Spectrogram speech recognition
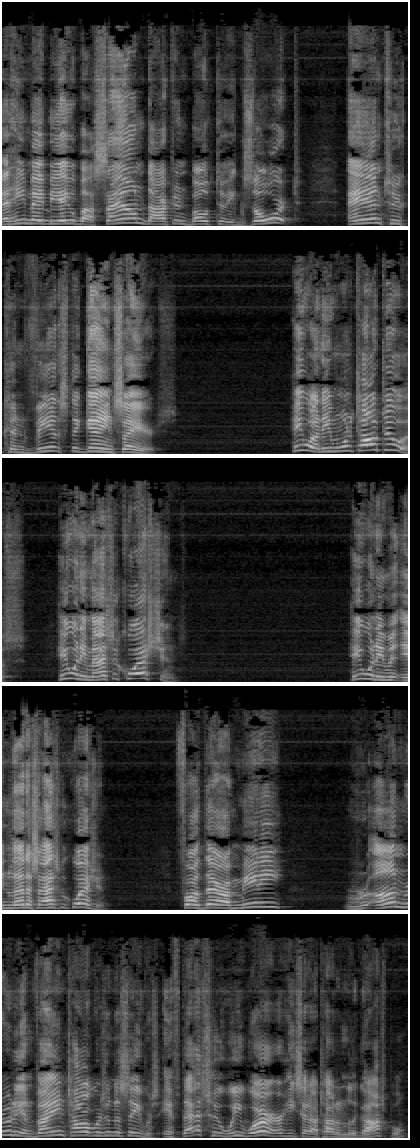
that he may be able by sound doctrine both to exhort and to convince the gainsayers. He wouldn't even want to talk to us. He wouldn't even ask a question. He wouldn't even let us ask a question. For there are many unruly and vain talkers and deceivers. If that's who we were, he said, I taught another gospel.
